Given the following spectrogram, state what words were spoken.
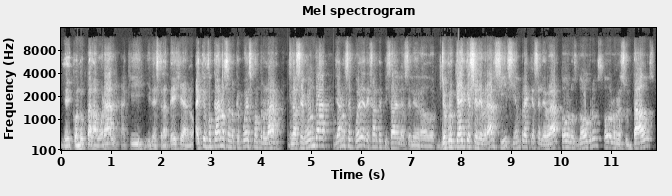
de conducta laboral aquí y de estrategia, ¿no? Hay que enfocarnos en lo que puedes controlar. La segunda, ya no se puede dejar de pisar el acelerador. Yo creo que hay que celebrar, sí, siempre hay que celebrar todos los logros, todos los resultados,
